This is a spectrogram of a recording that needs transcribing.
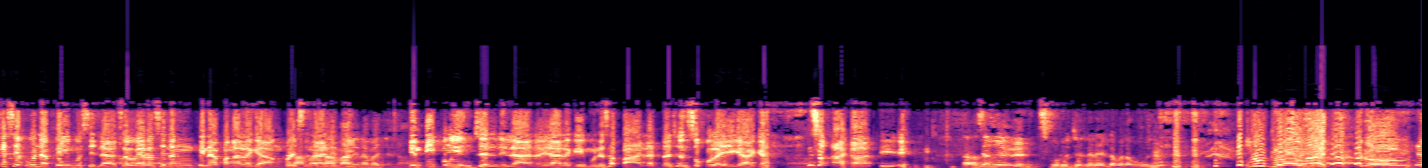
kasi una, famous sila. So, meron silang pinapangalaga ang personality. Tama, tama rin naman yan. ah. Yung tipong yung gel nila, ano, ilalagay mo na sa palad, tapos yung suklay gaga sa kahatiin. Tapos Yun yun eh. puro dyan nila laman ang ulo. Yung grabe. grabe.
